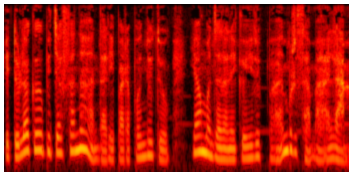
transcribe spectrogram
Itulah kebijaksanaan dari para penduduk yang menjalani kehidupan bersama alam.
